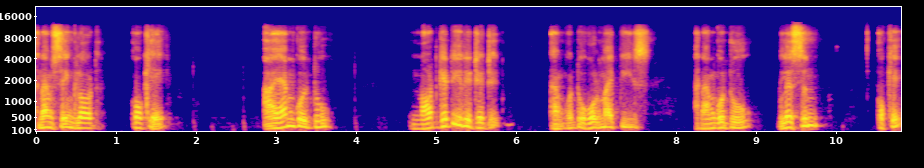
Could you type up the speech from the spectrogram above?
and I'm saying, Lord, okay, I am going to not get irritated. I'm going to hold my peace, and I'm going to listen, okay?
